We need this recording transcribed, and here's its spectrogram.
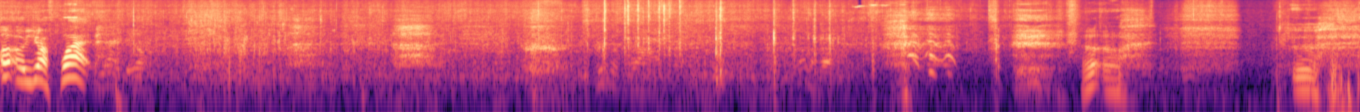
Uh oh, you got flat. Uh oh.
